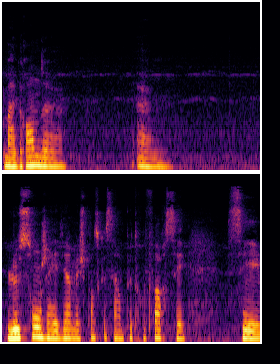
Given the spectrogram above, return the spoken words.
ma grande. Euh, leçon, j'allais dire, mais je pense que c'est un peu trop fort, c'est, c'est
